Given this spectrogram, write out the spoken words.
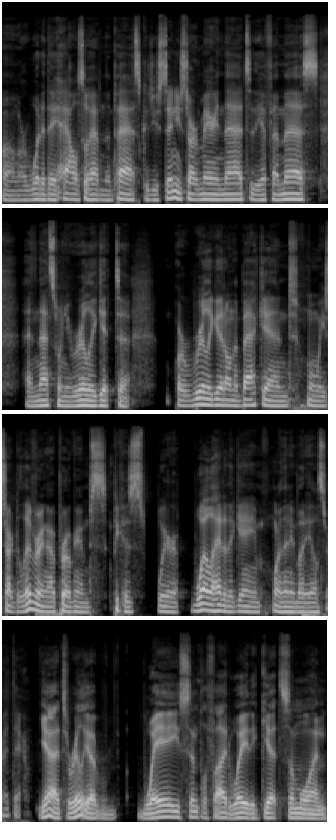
um, or what did they also have in the past? Because you then you start marrying that to the FMS, and that's when you really get to. We're really good on the back end when we start delivering our programs because we're well ahead of the game more than anybody else right there. Yeah, it's really a way simplified way to get someone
